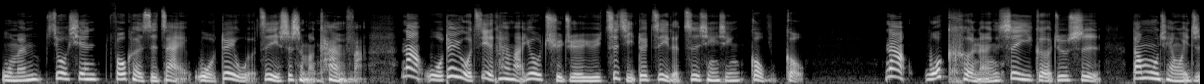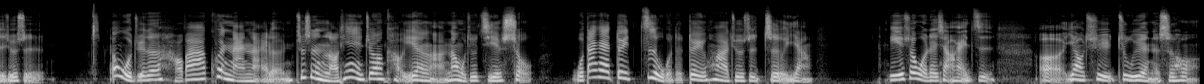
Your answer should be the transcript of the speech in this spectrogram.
我们就先 focus 在我对我自己是什么看法。那我对于我自己的看法，又取决于自己对自己的自信心够不够。那我可能是一个，就是到目前为止，就是那我觉得好吧，困难来了，就是老天爷就要考验了，那我就接受。我大概对自我的对话就是这样。比如说，我的小孩子呃要去住院的时候，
